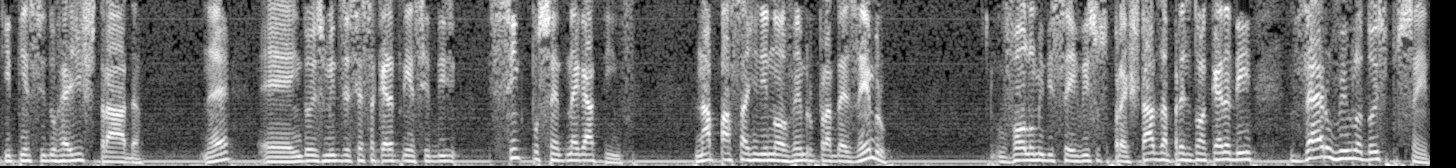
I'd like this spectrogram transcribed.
que tinha sido registrada, né? É, em 2016 essa queda tinha sido de 5% negativo. Na passagem de novembro para dezembro, o volume de serviços prestados apresentou uma queda de 0,2%,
